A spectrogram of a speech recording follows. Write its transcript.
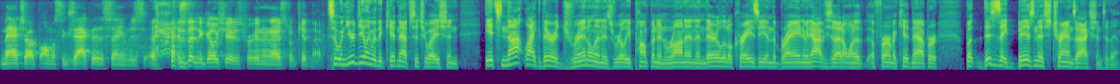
match up almost exactly the same as, as the negotiators for international kidnapping. So when you're dealing with a kidnap situation, it's not like their adrenaline is really pumping and running and they're a little crazy in the brain. I mean, obviously, I don't want to affirm a kidnapper, but this is a business transaction to them.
